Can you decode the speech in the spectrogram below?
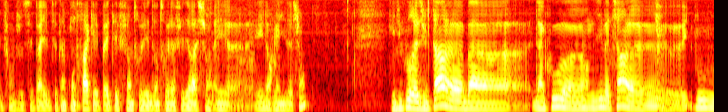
enfin, je sais pas, il y a peut-être un contrat qui n'avait pas été fait entre, les, entre la fédération et, euh, et l'organisation. Et du coup, résultat, euh, bah, d'un coup, euh, on me dit, bah, tiens, euh, vous,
